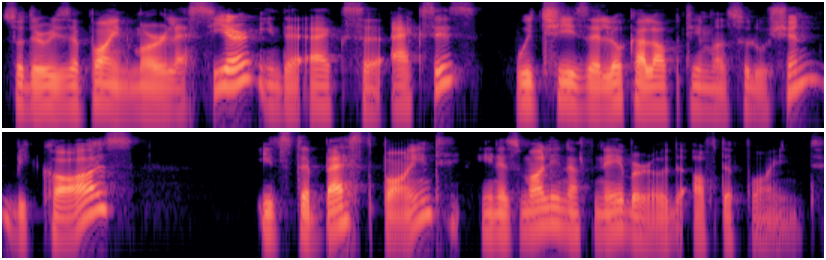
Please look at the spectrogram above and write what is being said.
So there is a point more or less here in the x-axis, uh, which is a local optimal solution because it's the best point in a small enough neighborhood of the point.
